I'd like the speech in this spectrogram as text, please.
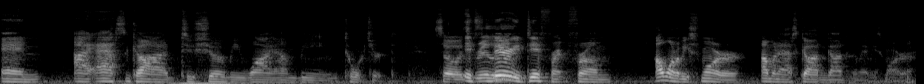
And I ask God to show me why I'm being tortured. So it's, really it's really very different from I want to be smarter. I'm going to ask God, and God's going to make me smarter.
